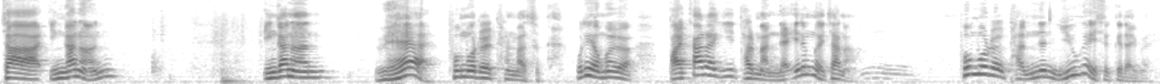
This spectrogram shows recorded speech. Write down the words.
자 인간은 인간은 왜 부모를 닮았을까? 우리 어머니가 발가락이 닮았네 이런 거 있잖아. 부모를 닮는 이유가 있을 거다 이 말이에요.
